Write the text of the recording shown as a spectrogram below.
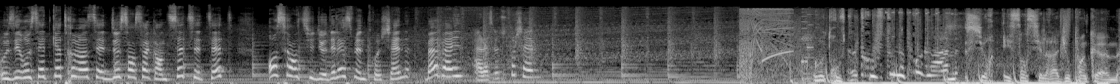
au 07 87 250 777. On sera en studio dès la semaine prochaine. Bye bye À la semaine prochaine. Retrouve, retrouve tous nos programmes sur essentielradio.com.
